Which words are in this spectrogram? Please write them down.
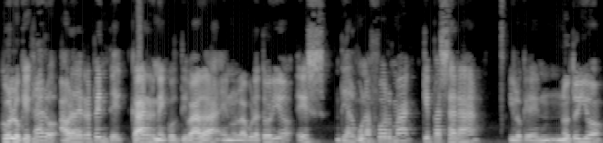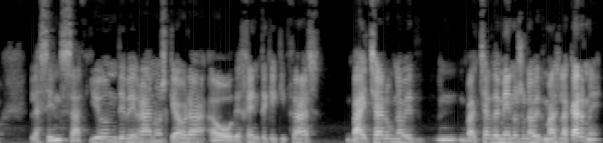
Con lo que, claro, ahora de repente carne cultivada en un laboratorio es, de alguna forma, ¿qué pasará? Y lo que noto yo, la sensación de veganos que ahora, o de gente que quizás va a echar una vez, va a echar de menos una vez más la carne.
